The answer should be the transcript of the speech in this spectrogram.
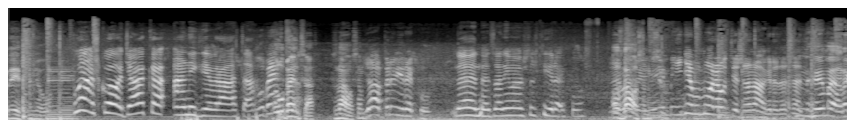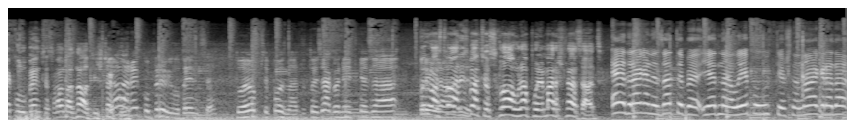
riješim ovo. Puna škola đaka, a nigdje vrata. Lubenca, znao sam. Ja prvi rekao. Ne, ne zanima me što ti rekao. A znao sam si. I njemu mora utješna nagrada sad. Nema ja rekao Lubenca, sam odmah znao ti Ja ščeku. rekao prvi Lubence, to je opće poznato, to je zagonetka za... Prva stvar, izbacio s glavu napolje, marš nazad. E, Dragane, za tebe jedna lijepa utješna nagrada,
